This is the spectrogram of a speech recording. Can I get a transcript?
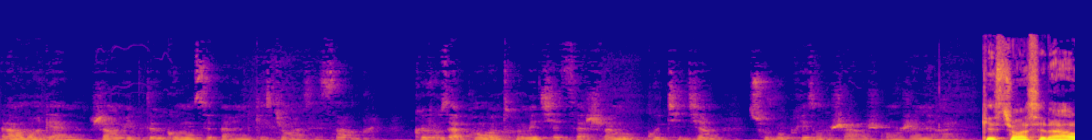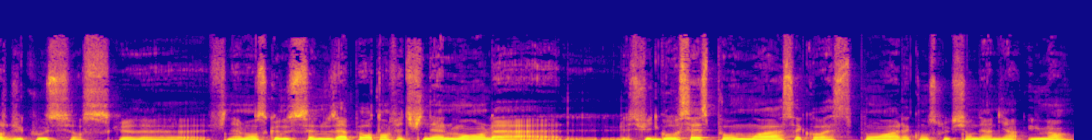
Alors Morgane, j'ai envie de commencer par une question assez simple. Que vous apprend votre métier de sage-femme au quotidien sur vos prises en charge en général? Question assez large du coup sur ce que finalement ce que ça nous apporte en fait finalement la, le suivi de grossesse pour moi ça correspond à la construction d'un lien humain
